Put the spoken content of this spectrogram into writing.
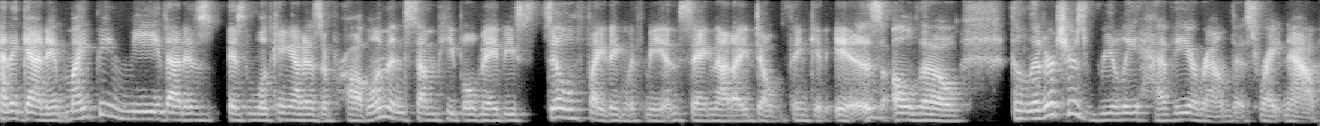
and again, it might be me that is is looking at it as a problem, and some people may be still fighting with me and saying that I don't think it is. Although the literature is really heavy around this right now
